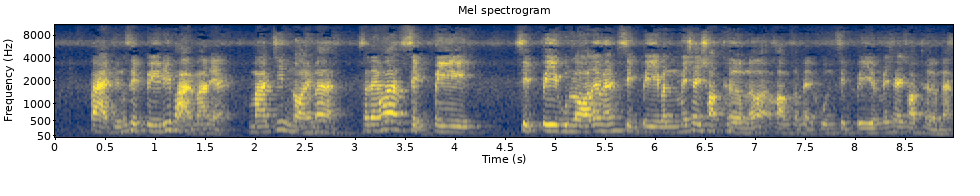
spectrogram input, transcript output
8ถึง10ปีที่ผ่านมาเนี่ย margin น้อยมาก แสดงว่า 10 ปี 10 ปีคุณรอได้ไหม10ปีมันไม่ใช่ short term แล้วอะความสำเร็จคุณ 10 ปีมันไม่ใช่ short term นะ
